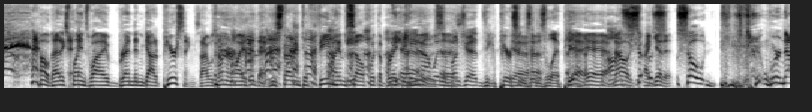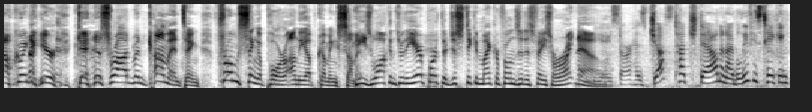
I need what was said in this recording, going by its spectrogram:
oh, that explains why Brendan got piercings. I was wondering why he did that. He's starting to theme himself with the breaking he came news. out with a bunch of the piercings Yeah. in his lip. Yeah, yeah, yeah. Now so, I get it. So we're now going to hear Dennis Rodman commenting from Singapore on the upcoming summit. He's walking through the airport. They're just sticking microphones in his face right now. NBA star has just touched down, and I believe he's taking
